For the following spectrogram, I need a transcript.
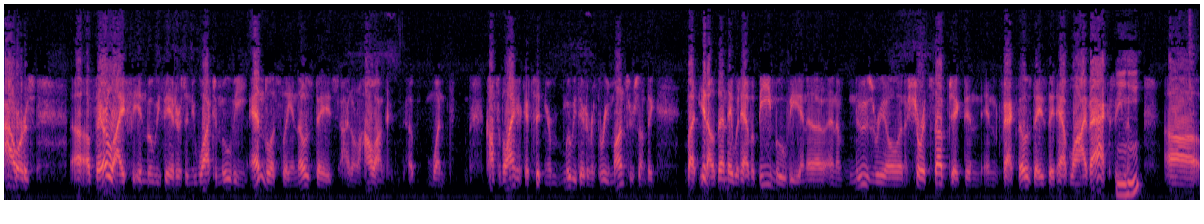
hours uh, of their life in movie theaters, and you watch a movie endlessly in those days. I don't know how long uh, one Casablanca could sit in your movie theater for three months or something. But you know, then they would have a B movie and a and a newsreel and a short subject, and, and in fact, those days they'd have live acts even. Mm-hmm. Uh,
